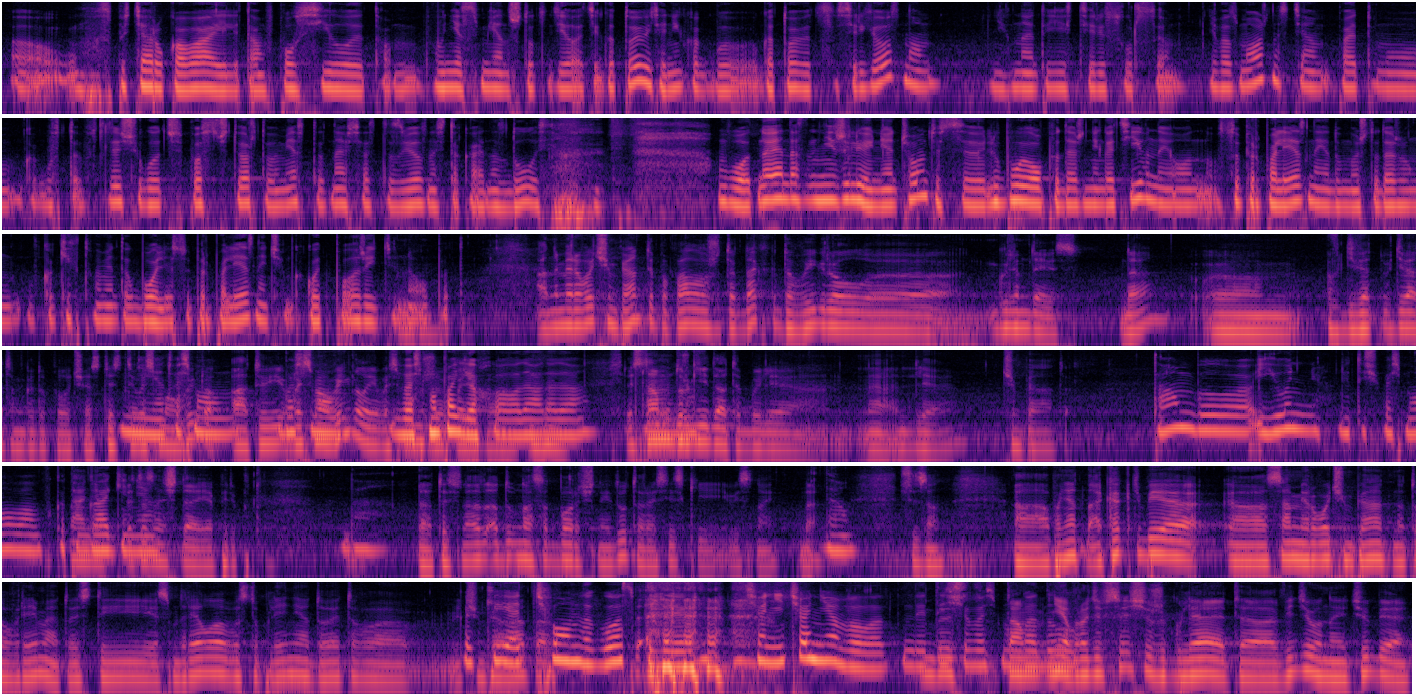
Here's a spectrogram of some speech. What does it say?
э, спустя рукава или там в полсилы, там вне смен что-то делать и готовить, они как бы готовятся серьезно, у них на это есть и ресурсы, и возможности, поэтому как бы в, следующий год после четвертого места, знаешь, вся эта звездность такая наздулась. Вот, но я не жалею ни о чем, то есть э, любой опыт, даже негативный, он супер полезный, я думаю, что даже он в каких-то моментах более супер полезный, чем какой-то положительный опыт. А на мировой чемпионат ты попала уже тогда, когда выиграл э, Гулем Дэвис, да? Эм, в, девят, в девятом году, получается. То есть ты Нет, восьмого восьмом. А, ты Восьмом. восьмого выиграла и восьмом уже поехала, да, Мгм. да, да. То есть там другие даты были э, для чемпионата? Там был июнь 2008 в А, нет, Копенгагене. это значит, да, я перепутал. Да, Да, то есть у нас отборочные идут, а российские весной, да, да. сезон. А, понятно. А как тебе э, сам мировой чемпионат на то время? То есть ты смотрела выступления до этого Какие чемпионата? о чем, да, господи. Чё, ничего не было в То есть 2008 там, году. Не, вроде все еще же гуляет э, видео на ютубе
